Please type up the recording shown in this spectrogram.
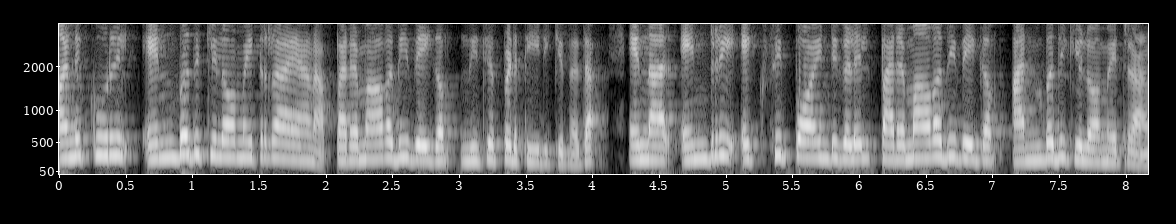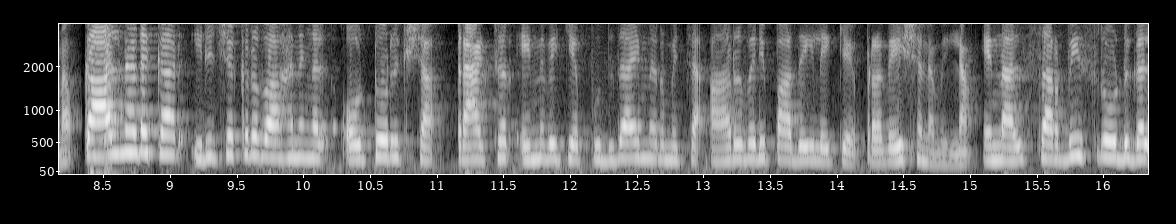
മണിക്കൂറിൽ എൺപത് കിലോമീറ്ററായാണ് പരമാവധി വേഗം നിജപ്പെടുത്തിയിരിക്കുന്നത്. എന്നാൽ എൻട്രി എക്സിറ്റ് പോയിന്റുകളിൽ പരമാവധി വേഗം അൻപത് കിലോമീറ്ററാണ്. കാൽനടക്കാർ ഇരുചക്ര വാഹനങ്ങൾ ഓട്ടോറിക്ഷ ട്രാക്ടർ എന്നിവയ്ക്ക് പുതുതായി നിർമ്മിച്ച ആറുവരി പാതയിലേക്ക് പ്രവേശനമില്ല. എന്നാൽ സർവീസ് റോഡുകൾ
